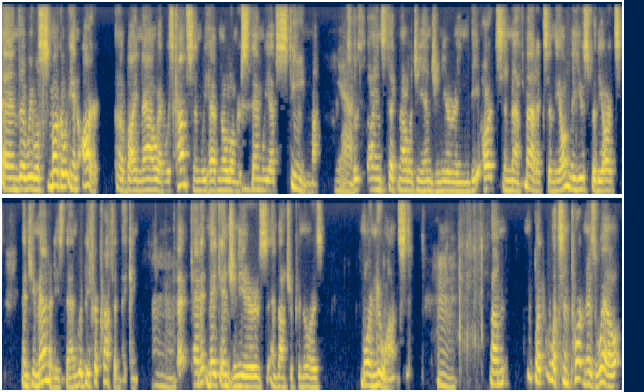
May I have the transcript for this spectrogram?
And uh, we will smuggle in art. Uh, by now at Wisconsin, we have no longer hmm. STEM, we have STEAM. Yeah. So science, technology, engineering, the arts, and mathematics. And the only use for the arts and humanities then would be for profit making. Mm-hmm. Can it make engineers and entrepreneurs more nuanced. Hmm. Um, but what's important as well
